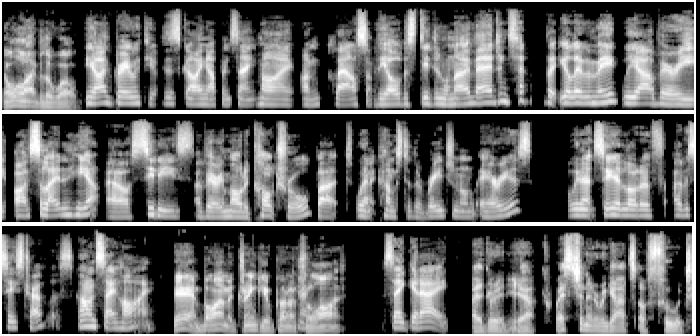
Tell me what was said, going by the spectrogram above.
all over the world. Yeah, I agree with you. Just going up and saying, Hi, I'm Claus. I'm the oldest digital nomad that you'll ever meet. We are very isolated here. Our cities are very multicultural, but when it comes to the regional areas, we don't see a lot of overseas travelers. Go and say hi. Yeah. And buy them a drink. You've got it for life. Say g'day. I agree. Yeah. Question in regards of food.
